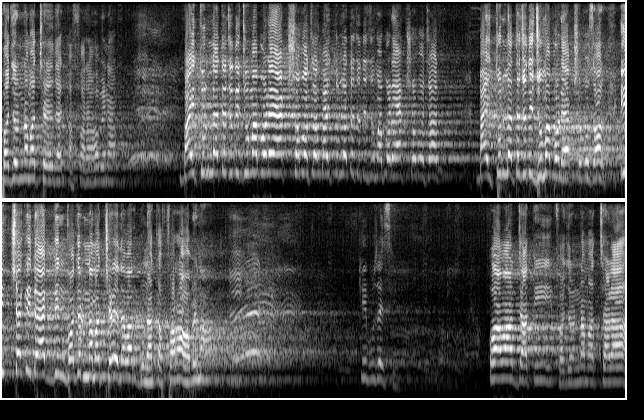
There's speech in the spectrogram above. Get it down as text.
ফজর নামাজ ছেড়ে দেয় কাফারা হবে না। বাইতুল্লাতে যদি জুমা পড়ে একশো বছর, বাইতুল্লাতে যদি জুমা পড়ে একশো বছর, বাইতুল্লাতে যদি জুমা পড়ে একশো বছর, ইচ্ছাকৃত একদিন ফজর নামাজ ছেড়ে দেওয়ার গুণা কাফারা হবে না। কি বুঝাইছি? ও আমার জাতি ফজর নামাজ ছাড়া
